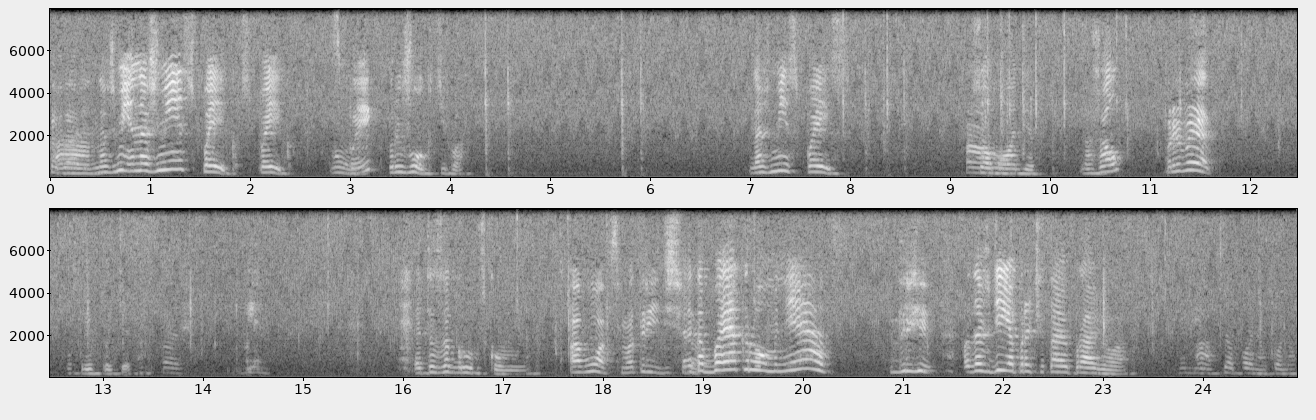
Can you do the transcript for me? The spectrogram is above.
А, Сказали. нажми, нажми спейк, спейк. Ну, Спейк? Прыжок, типа. Нажми space. А, Все, вот. молодец. Нажал? Привет! Посмотри в пакет. Блин. Это загрузка у меня. А вот, смотри, иди сюда. Это бэкрум, нет! Смотри. Подожди, я прочитаю правила. А, все, понял, понял.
